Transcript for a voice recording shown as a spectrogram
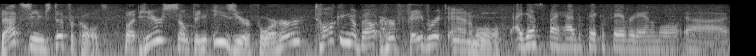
That seems difficult, but here's something easier for her, talking about her favorite animal. I guess if I had to pick a favorite animal uh,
